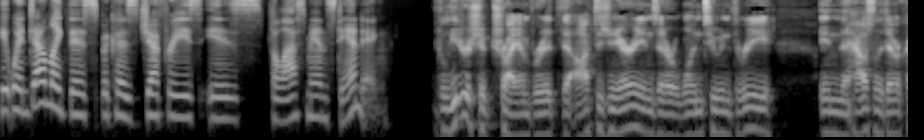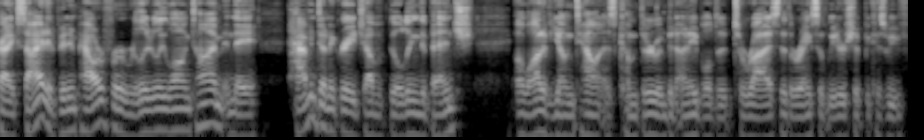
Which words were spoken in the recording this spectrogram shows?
it went down like this because Jeffries is the last man standing. The leadership triumvirate, the octogenarians that are one, two, and three in the House on the Democratic side, have been in power for a really, really long time, and they haven't done a great job of building the bench. A lot of young talent has come through and been unable to, to rise to the ranks of leadership because we've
